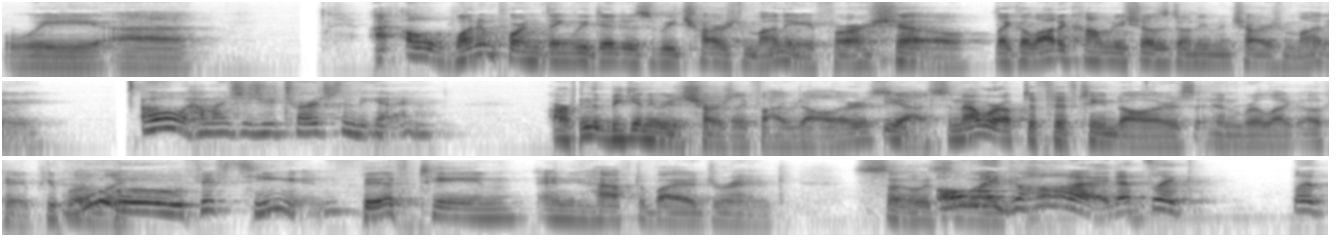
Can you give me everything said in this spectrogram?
We, uh, I, oh, one important thing we did was we charged money for our show. Like a lot of comedy shows don't even charge money. Oh, how much did you charge in the beginning? Our, in the beginning, we just charged like five dollars. Yeah, so now we're up to fifteen dollars, and we're like, okay, people are like Ooh, 15. fifteen, and you have to buy a drink. So it's Oh like my god, that's like like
